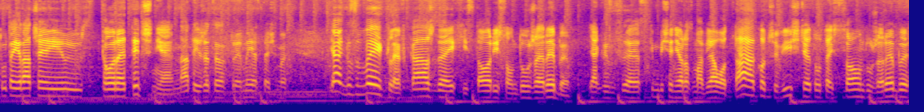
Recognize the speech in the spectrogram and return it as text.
Tutaj raczej teoretycznie, na tej rzece, na której my jesteśmy, jak zwykle w każdej historii są duże ryby. Jak z, e, z kim by się nie rozmawiało, tak, oczywiście tutaj są duże ryby.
